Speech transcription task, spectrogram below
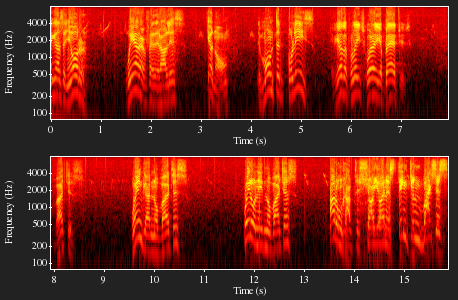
Oiga, señor, we are federales. You know, the mounted police. If you're the police, where are your badges? Badges? We ain't got no badges. We don't need no badges. I don't have to show you any stinking badges.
